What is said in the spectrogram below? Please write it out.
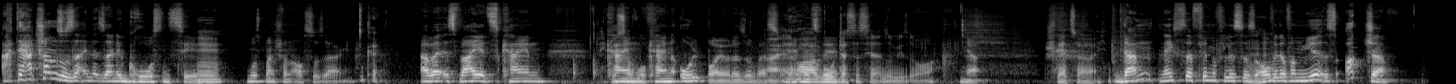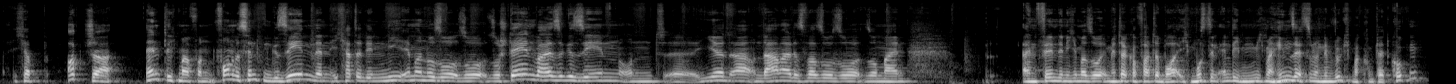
ach, der hat schon so seine, seine großen Szenen, muss man schon auch so sagen. Okay. Aber es war jetzt kein, kein, kein Oldboy oder sowas. Ah, ja, gut, das ist ja sowieso ja. schwer zu erreichen. Dann, nächster Film auf Liste ist auch wieder von mir, ist Okja. Ich habe Okja endlich mal von vorne bis hinten gesehen, denn ich hatte den nie immer nur so, so, so stellenweise gesehen und äh, hier, da und da mal. Das war so, so, so mein ein Film, den ich immer so im Hinterkopf hatte, boah, ich muss den endlich mich mal hinsetzen und den wirklich mal komplett gucken.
